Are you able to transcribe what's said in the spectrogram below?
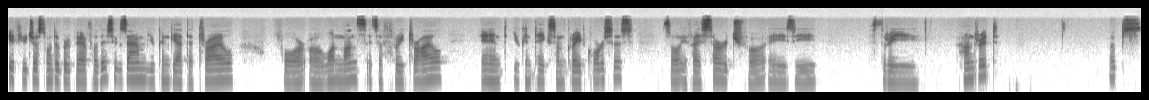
if you just want to prepare for this exam, you can get a trial for uh, one month. It's a free trial and you can take some great courses. So if I search for AZ300, oops.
